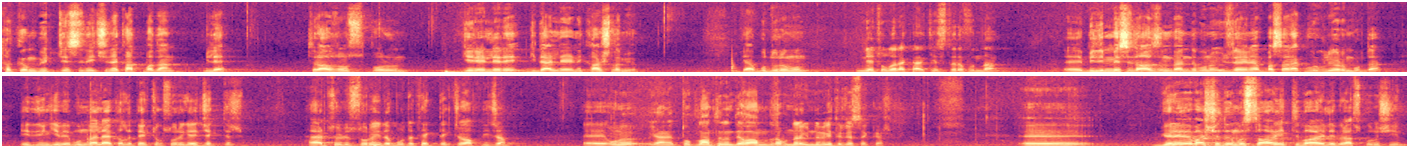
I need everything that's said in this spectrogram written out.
takım bütçesini içine katmadan bile Trabzonspor'un gelirleri giderlerini karşılamıyor. Ya bu durumun net olarak herkes tarafından e, bilinmesi lazım. Ben de bunu üzerine basarak vurguluyorum burada. Dediğim gibi bununla alakalı pek çok soru gelecektir. Her türlü soruyu da burada tek tek cevaplayacağım. E, onu yani toplantının devamında da bunları gündeme getireceğiz tekrar. E, göreve başladığımız tarih itibariyle biraz konuşayım.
